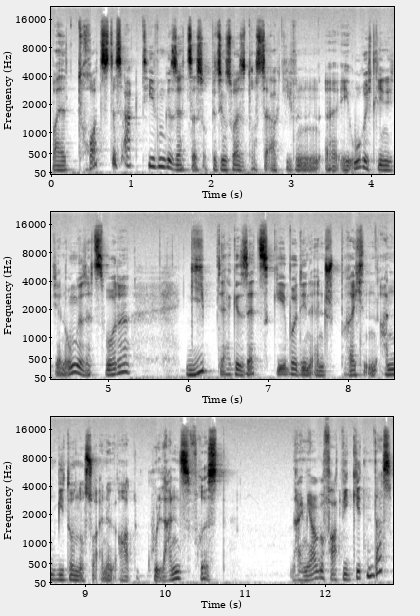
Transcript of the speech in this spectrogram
weil trotz des aktiven Gesetzes, beziehungsweise trotz der aktiven äh, EU-Richtlinie, die dann umgesetzt wurde, gibt der Gesetzgeber den entsprechenden Anbietern noch so eine Art Kulanzfrist. Da habe ich gefragt, wie geht denn das?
